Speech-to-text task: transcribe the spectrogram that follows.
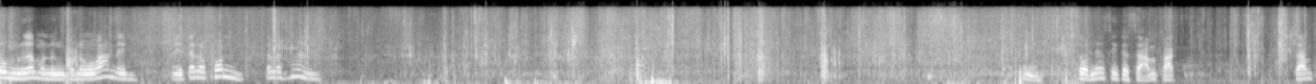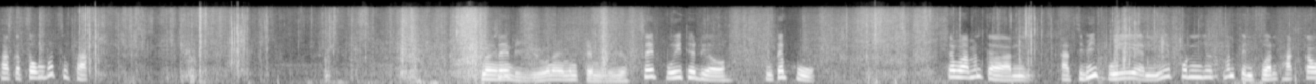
ต้มเหลือหมาหนึ่งคนละหมู่บ้านนี่ในแต่ละคนแต่ละเฮือนต้นยังสิกับสามฝัก จำผักกระตรงวัตถุผักในใส่มันดีอยู่ในมันเต็มดีอยู่ใส่ปุ๋ยเท่าเดียวถึงแต่ปลูก แต่ว่ามันก็อันอาจจะมีปุ๋ยอันมีฝุ่นอยู่มันเป็นสวนผักเก่า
